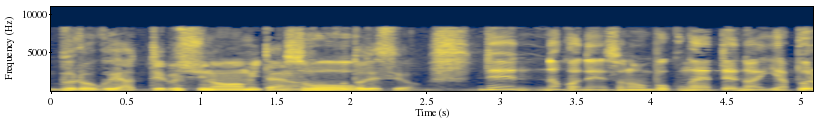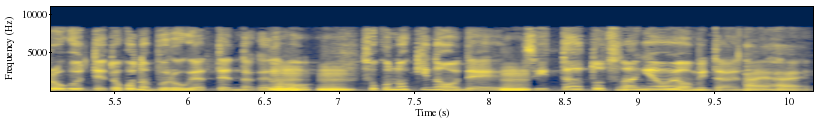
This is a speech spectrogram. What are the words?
ブログやってるしなみたいなそう。ことですよ。でなんかねその僕がやってるのはヤプログっていうところのブログやってるんだけど、うんうん。そこの機能で、うん。ツイッターとつなげようよみたいな、はいはい。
